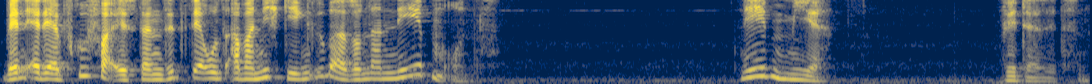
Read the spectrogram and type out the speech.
wenn er der Prüfer ist, dann sitzt er uns aber nicht gegenüber, sondern neben uns. Neben mir wird er sitzen,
